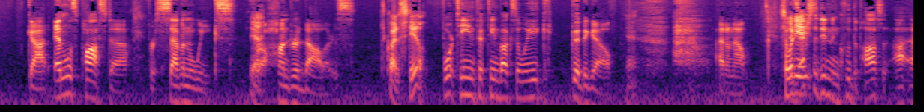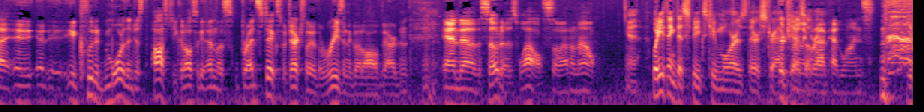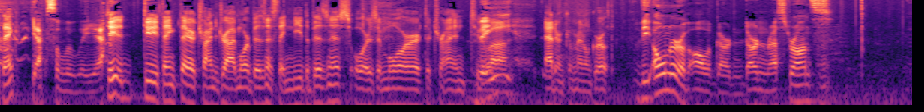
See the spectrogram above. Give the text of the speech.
got endless pasta for seven weeks yeah. for hundred dollars. It's quite a steal. 14, 15 bucks a week, good to go. Yeah. I don't know. So what it do you actually didn't include the pasta? Uh, it, it, included more than just the pasta. You could also get endless breadsticks, which actually are the reason to go to Olive Garden, mm-hmm. and uh, the soda as well. So I don't know. Yeah. What do you think this speaks to more as their strategy? They're trying to grab headlines. you think? yeah, absolutely. Yeah. Do you, do you think they're trying to drive more business? They need the business, or is it more they're trying to they, uh, add incremental growth? The owner of Olive Garden, Darden Restaurants. Mm-hmm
